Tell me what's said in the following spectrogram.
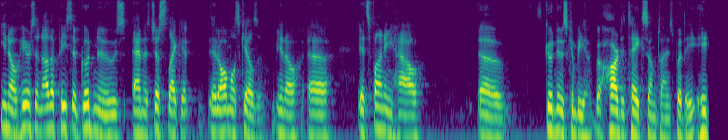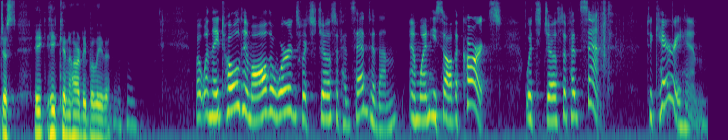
you know, here's another piece of good news, and it's just like it, it almost kills him. You know, uh, it's funny how uh, good news can be hard to take sometimes, but he, he just he, he can hardly believe it. Mm-hmm. But when they told him all the words which Joseph had said to them, and when he saw the carts which Joseph had sent to carry him,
